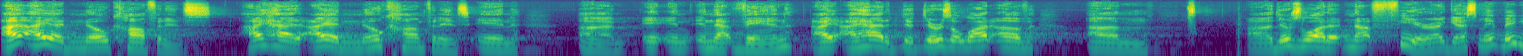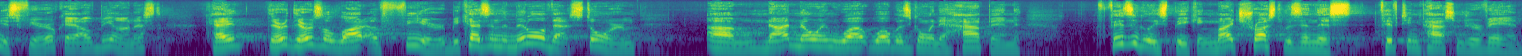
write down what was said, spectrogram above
I, I had no confidence. I had I had no confidence in um, in, in that van. I, I had there was a lot of um, uh, there was a lot of not fear I guess maybe, maybe it's fear. Okay, I'll be honest. Okay, there there was a lot of fear because in the middle of that storm, um, not knowing what what was going to happen physically speaking, my trust was in this 15 passenger van.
